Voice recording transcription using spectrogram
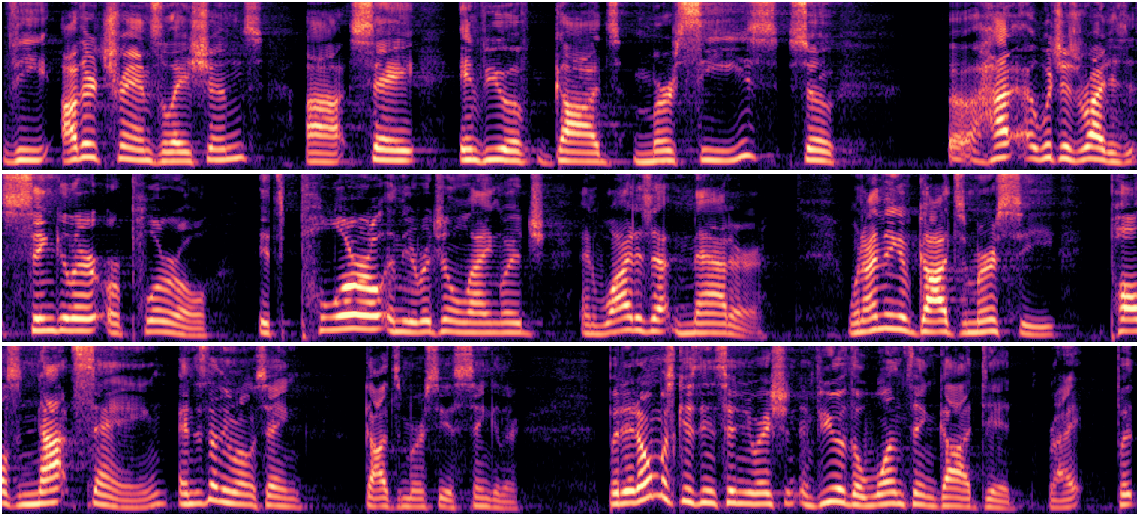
The other translations uh, say in view of God's mercies. So, uh, how, which is right? Is it singular or plural? It's plural in the original language. And why does that matter? When I think of God's mercy, Paul's not saying, and there's nothing wrong with saying God's mercy is singular, but it almost gives the insinuation in view of the one thing God did, right? But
